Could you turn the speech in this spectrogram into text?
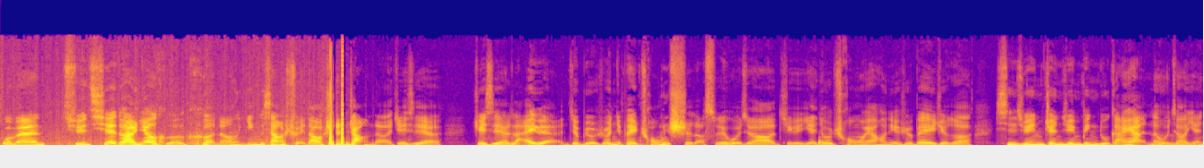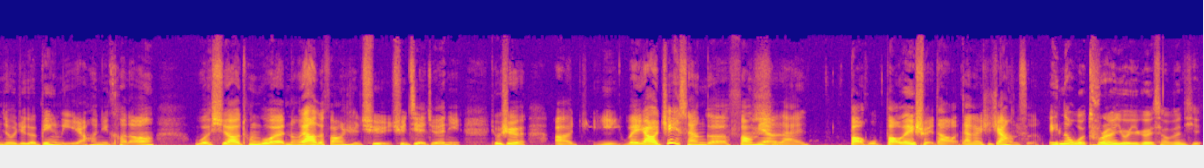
我们去切断任何可能影响水稻生长的这些这些来源。就比如说你被虫吃的，所以我就要这个研究虫；然后你是被这个细菌、真菌、病毒感染的，我就要研究这个病理。然后你可能我需要通过农药的方式去去解决你，就是啊，以围绕这三个方面来。保护保卫水稻大概是这样子。诶，那我突然有一个小问题，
